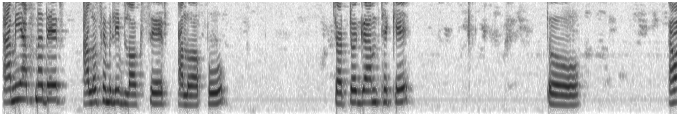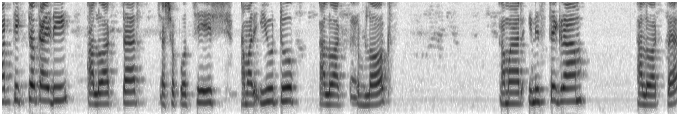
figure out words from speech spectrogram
আমি আপনাদের আলো ফ্যামিলি ব্লগসের আলো আপু, চট্টগ্রাম থেকে। তো আমার টিকটক আইডি আলো আক্তার চারশো পঁচিশ, আমার ইউটিউব আলো আক্তার ব্লগস আমার ইনস্টাগ্রাম আলো আক্তার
